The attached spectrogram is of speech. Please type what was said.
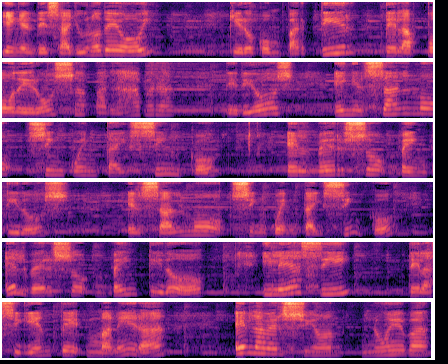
Y en el desayuno de hoy quiero compartir de la poderosa palabra de Dios en el Salmo 55, el verso 22 el Salmo 55, el verso 22, y lee así de la siguiente manera en la versión nueva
